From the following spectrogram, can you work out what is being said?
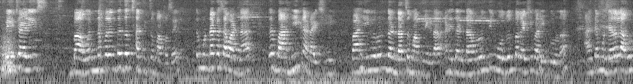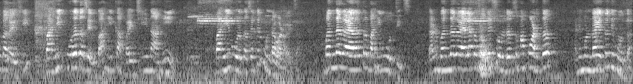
बेचाळीस बावन्न पर्यंत जर छातीचं माप असेल तर मुंडा कसा वाढणार? तर बाही काढायची. बाहीवरून दंडाचं माप निघणार आणि दंडावरून ती मोजून बघायची बाही पूर्ण आणि त्या मुंड्याला लावून बघायची. बाही पुरत असेल बाही कापायची नाही. बाही उरत असेल तर मुंडा वाढवायचा. बंद गळ्याला तर बाही उरतीच कारण बंद गळ्याला कसं होते? शोल्डरचं माप वाढतं आणि मुंडा येतो निमुळता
